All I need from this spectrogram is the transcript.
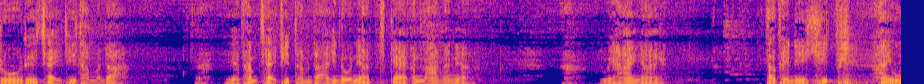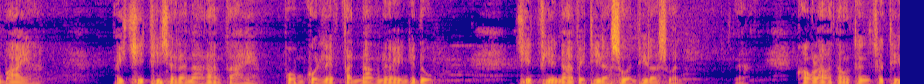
รู้ด้วยใจที่ธรรมดาอย่าทำใจผิดธรรมดาอินูเนี่ยแก้กันนานอันเนี้ยไม่หายง่าย แต่เพนนี้คิดให้อุบายไปคิดพิจารณาร่างกาย ผมขนเล็บฟันหนังเนื้อเอ็นกระดูก คิดพิจารณาไปทีละส่วนทีละส่วนของเราต้องถึงจุดที่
